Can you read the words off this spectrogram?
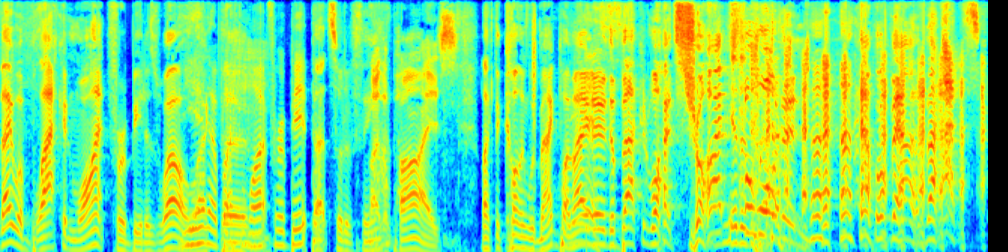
they they were black and white for a bit as well. yeah, like they were black the- and white for a bit, but that sort of thing. Like the pies. Like the Collingwood Magpie, mate. Yes. The black and white stripes Yeah, the- for Warden. How about that?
